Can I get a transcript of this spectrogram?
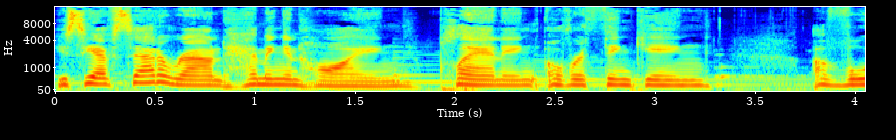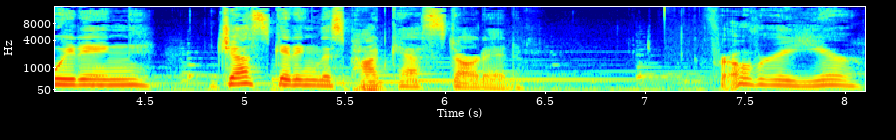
You see, I've sat around hemming and hawing, planning, overthinking, avoiding just getting this podcast started for over a year.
